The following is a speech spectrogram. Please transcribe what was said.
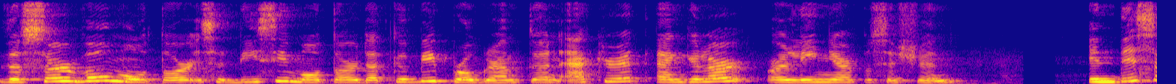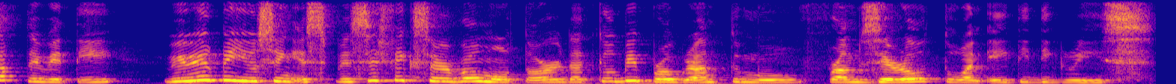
The servo motor is a DC motor that could be programmed to an accurate angular or linear position. In this activity, we will be using a specific servo motor that could be programmed to move from 0 to 180 degrees.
